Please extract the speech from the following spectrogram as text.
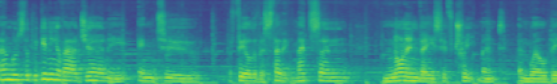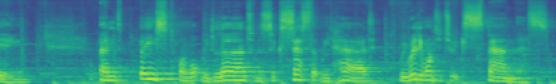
and was the beginning of our journey into the field of aesthetic medicine, non-invasive treatment and well-being. And based on what we'd learned and the success that we'd had, we really wanted to expand this.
